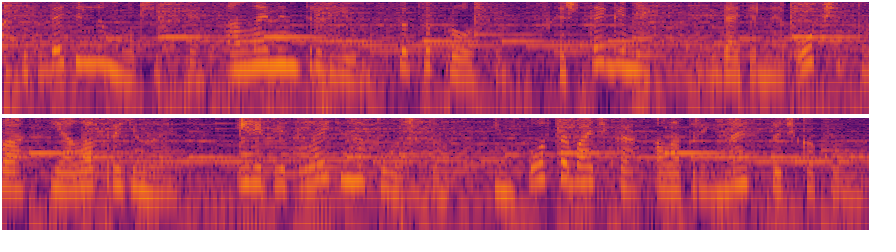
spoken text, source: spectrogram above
о созидательном обществе, онлайн-интервью, соцопросы с хэштегами «Созидательное общество» и «АЛЛАТРА Юнайтс» или присылайте на почту info.alatraunites.com.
